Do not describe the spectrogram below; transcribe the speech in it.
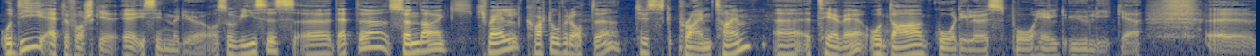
Og de etterforsker eh, i sin miljø. Og så vises eh, dette søndag kveld kvart over åtte, tysk primetime eh, TV, og da går de løs på helt ulike eh,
